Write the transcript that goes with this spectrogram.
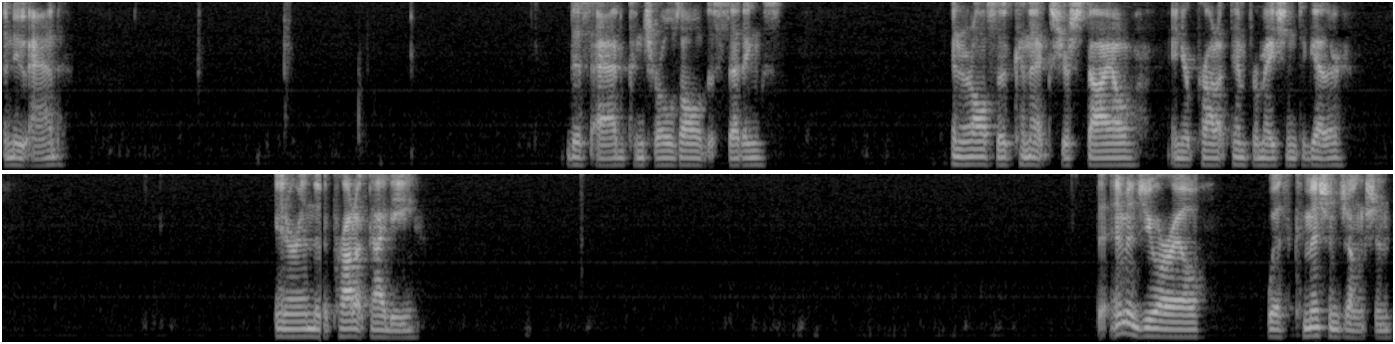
a new ad. This ad controls all the settings and it also connects your style and your product information together. Enter in the product ID The image URL with Commission Junction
